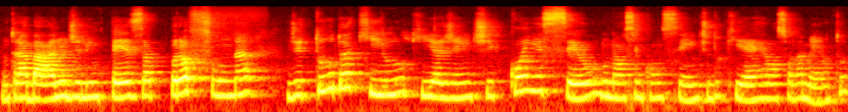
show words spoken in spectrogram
Um trabalho de limpeza profunda de tudo aquilo que a gente conheceu no nosso inconsciente do que é relacionamento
